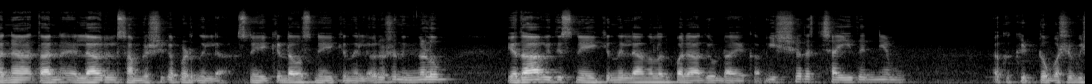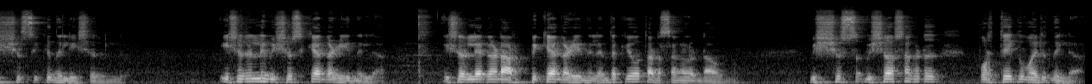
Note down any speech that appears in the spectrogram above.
തന്നെ താൻ എല്ലാവരും സംരക്ഷിക്കപ്പെടുന്നില്ല. സ്നേഹിക്കേണ്ടവർ സ്നേഹിക്കുന്നില്ല. ഒരുപക്ഷെ നിങ്ങളും യഥാവിധി സ്നേഹിക്കുന്നില്ല എന്നുള്ളൊരു പരാതി ഉണ്ടായേക്കാം. ഈശ്വര ചൈതന്യം ഒക്കെ കിട്ടും. പക്ഷെ വിശ്വസിക്കുന്നില്ല ഈശ്വരനിൽ. ഈശ്വരനിൽ വിശ്വസിക്കാൻ കഴിയുന്നില്ല. ഈശ്വരനിലേക്ക് അങ്ങോട്ട് അർപ്പിക്കാൻ കഴിയുന്നില്ല. എന്തൊക്കെയോ തടസ്സങ്ങൾ ഉണ്ടാവുന്നു വിശ്വസ വിശ്വാസം അങ്ങോട്ട് പുറത്തേക്ക് വരുന്നില്ല.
